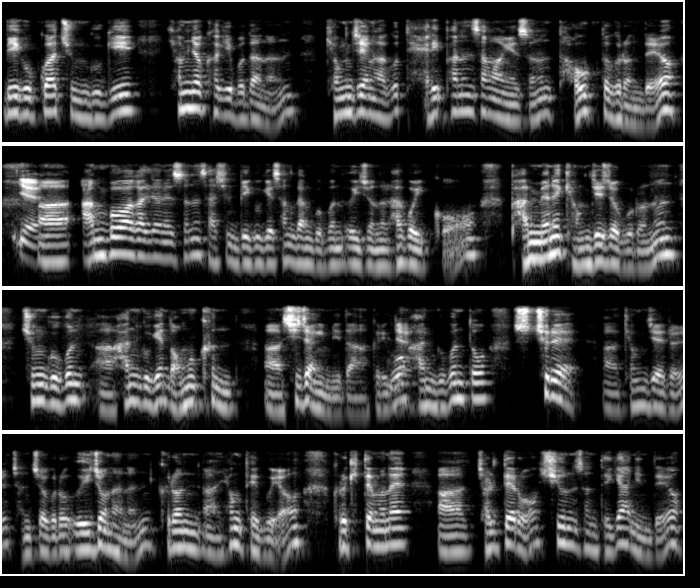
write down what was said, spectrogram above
미국과 중국이 협력하기보다는 경쟁하고 대립하는 상황에서는 더욱더 그런데요. 예. 아, 안보와 관련해서는 사실 미국의 상당 부분 의존을 하고 있고 반면에 경제적으로는 중국은 아, 한국의 너무 큰 아, 시장입니다. 그리고 예. 한국은 또 수출에 아, 경제를 전적으로 의존하는 그런 아, 형태고요. 그렇기 때문에 아, 절대로 쉬운 선택이 아닌데요.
